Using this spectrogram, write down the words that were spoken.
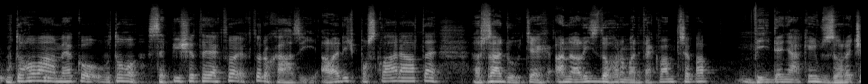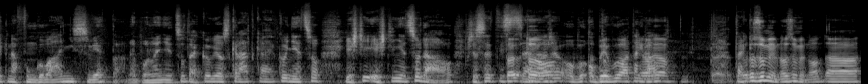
u toho vám jako, u toho se píšete, jak to, jak to dochází, ale když poskládáte řadu těch analýz dohromady, tak vám třeba vyjde nějaký vzoreček na fungování světa, nebo na něco takového, zkrátka jako něco, ještě, ještě něco dál, že se ty to, scénáře to, objevují a tak dále. Tak... Rozumím, rozumím. No. A,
